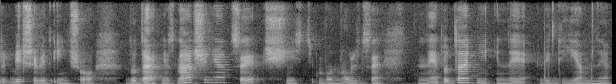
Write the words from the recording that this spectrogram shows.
більше від іншого. Додатнє значення це 6, бо 0 це недодатнє і невід'ємне.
